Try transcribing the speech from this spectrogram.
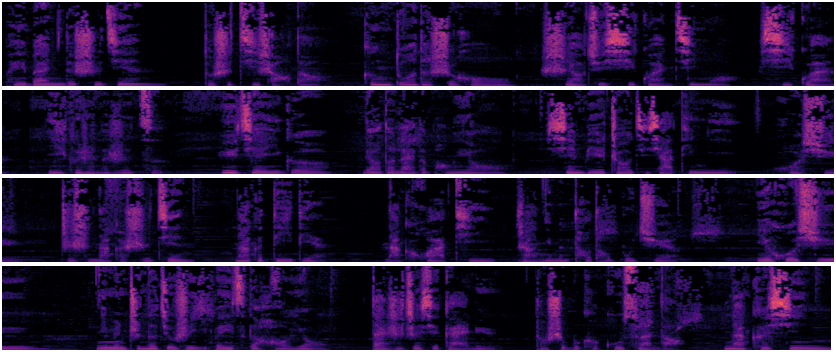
陪伴你的时间都是极少的，更多的时候是要去习惯寂寞，习惯一个人的日子。遇见一个聊得来的朋友，先别着急下定义，或许只是那个时间、那个地点、那个话题让你们滔滔不绝，也或许你们真的就是一辈子的好友。但是这些概率都是不可估算的，那颗心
